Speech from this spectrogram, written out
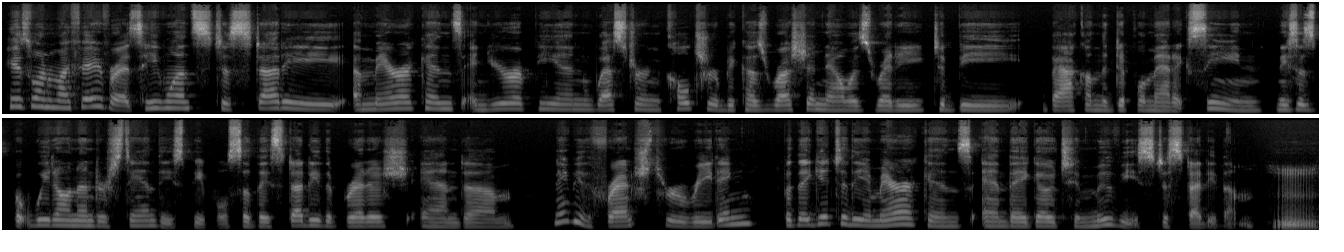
he's one of my favorites. He wants to study Americans and European Western culture because Russia now is ready to be back on the diplomatic scene. And he says, but we don't understand these people. So they study the British and um, maybe the French through reading, but they get to the Americans and they go to movies to study them. Mm.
